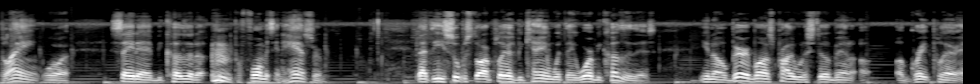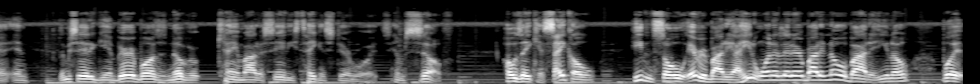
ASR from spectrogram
blame or say that because of the performance enhancer that these superstar players became what they were because of this. You know, Barry Bonds probably would have still been a, a great player. And, and, let me say it again Barry Bonds has never came out and said he's taking steroids himself. Jose Canseco, he didn't sold everybody out. He the one that let everybody know about it, you know. But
